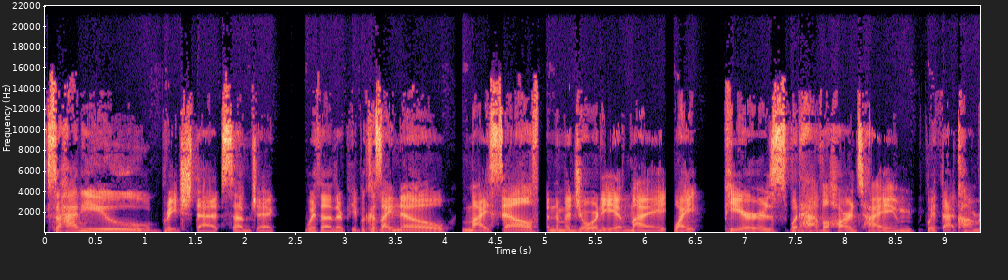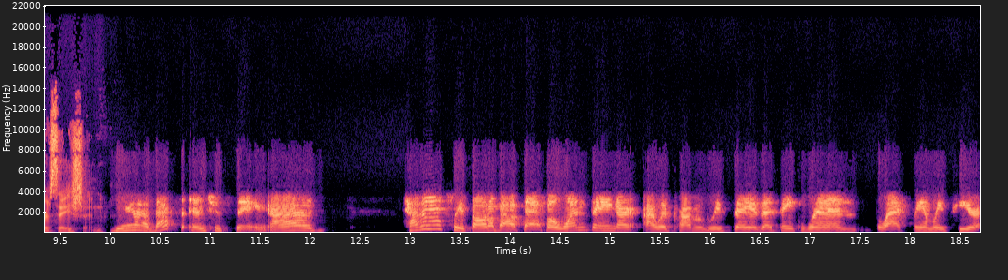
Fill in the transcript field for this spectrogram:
So how do you breach that subject with other people? Because I know myself and the majority of my white peers would have a hard time with that conversation. Yeah, that's interesting. I haven't actually thought about that. But one thing I, I would probably say is I think when Black families hear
